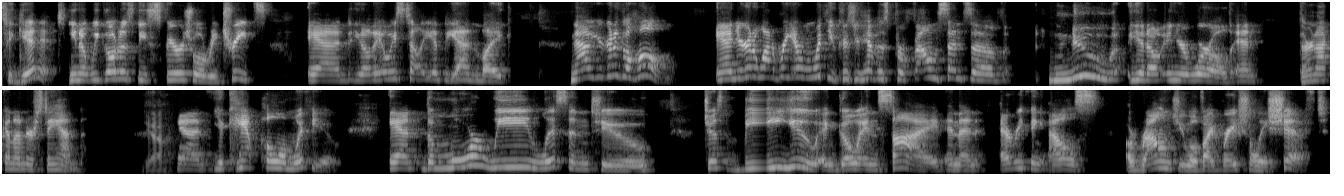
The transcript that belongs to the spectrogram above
to get it. You know we go to these spiritual retreats and you know they always tell you at the end like now you're going to go home and you're going to want to bring everyone with you because you have this profound sense of new you know in your world and they're not going to understand. Yeah. And you can't pull them with you. And the more we listen to just be you and go inside and then everything else around you will vibrationally shift.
